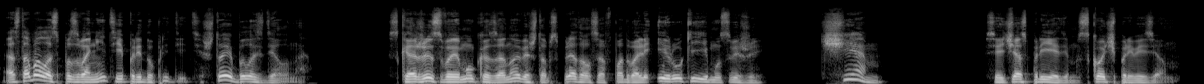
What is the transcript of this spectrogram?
Оставалось позвонить и предупредить, что и было сделано. «Скажи своему Казанове, чтоб спрятался в подвале, и руки ему свяжи». «Чем?» «Сейчас приедем, скотч привезем».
